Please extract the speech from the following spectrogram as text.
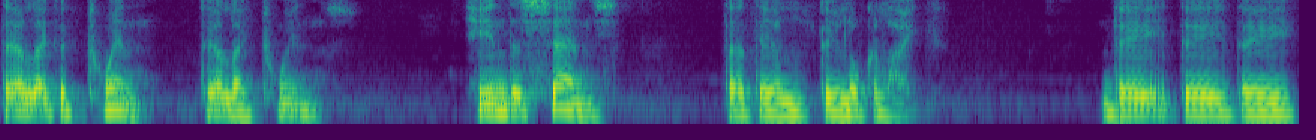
They're like a twin. They're like twins in the sense that they, they look alike. They, they, they,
